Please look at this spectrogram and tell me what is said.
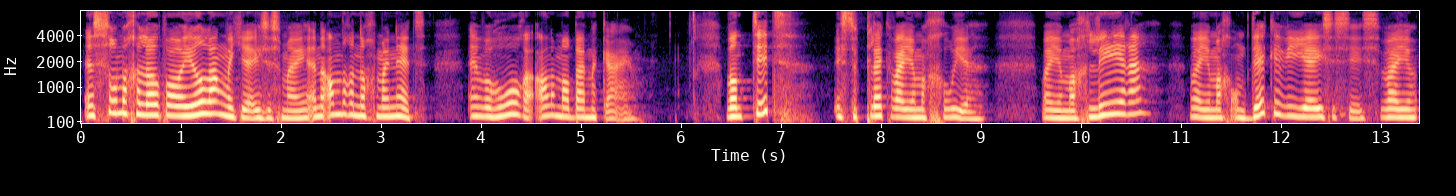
En sommigen lopen al heel lang met Jezus mee en anderen nog maar net. En we horen allemaal bij elkaar. Want dit is de plek waar je mag groeien. Waar je mag leren, waar je mag ontdekken wie Jezus is. Waar je,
